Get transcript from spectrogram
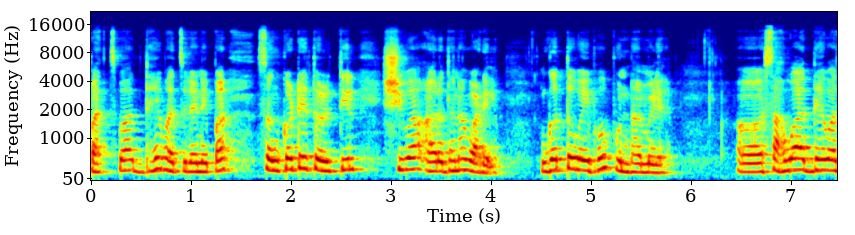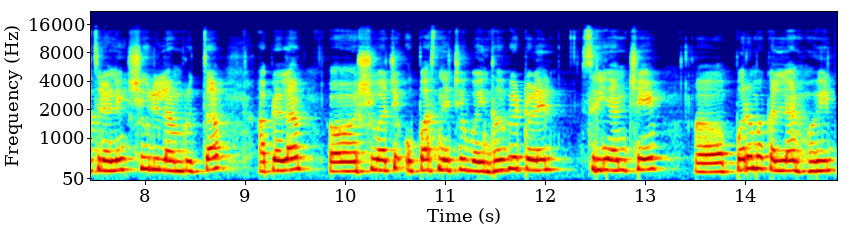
पाचवा अध्याय वाचल्याने पहा संकटे तळतील शिवा आराधना वाढेल. गतवैभव पुन्हा मिळेल. सहावा अध्याय वाचल्याने शिवलीलामृतचा आपल्याला शिवाचे उपासनेचे वैधव्य टळेल स्त्रियांचे परमकल्याण होईल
